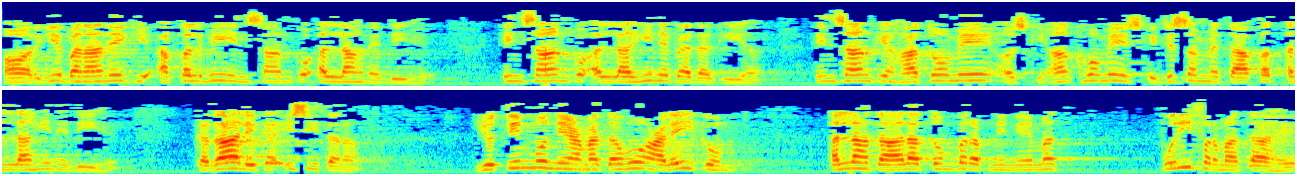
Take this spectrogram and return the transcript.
اور یہ بنانے کی عقل بھی انسان کو اللہ نے دی ہے۔ انسان کو اللہ ہی نے پیدا کیا۔ انسان کے ہاتھوں میں اور اس کی آنکھوں میں، اس کے جسم میں طاقت اللہ ہی نے دی ہے۔ کدا لے کر اسی طرح۔ یو تم نعمت علیکم۔ اللہ تعالیٰ تم پر اپنی نعمت پوری فرماتا ہے۔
